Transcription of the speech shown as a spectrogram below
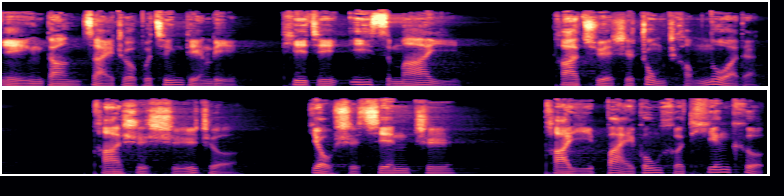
你应当在这部经典里提及伊斯玛仪，他却是重承诺的，他是使者，又是先知。 他以拜功和天克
